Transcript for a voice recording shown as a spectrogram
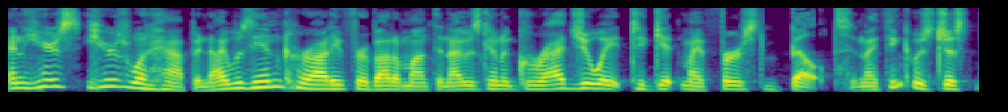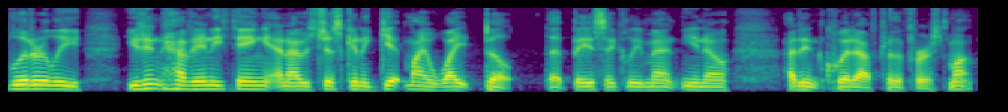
And here's here's what happened. I was in karate for about a month and I was going to graduate to get my first belt. And I think it was just literally you didn't have anything and I was just going to get my white belt that basically meant, you know, I didn't quit after the first month.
